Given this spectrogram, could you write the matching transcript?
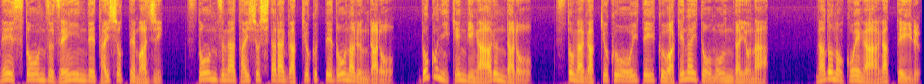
ねえ SixTONES全員で退所ってマジ。 SixTONESが退所したら楽曲ってどうなるんだろう。どこに権利があるんだろう。ストが楽曲を置いていくわけないと思うんだよな。などの声が上がっている。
